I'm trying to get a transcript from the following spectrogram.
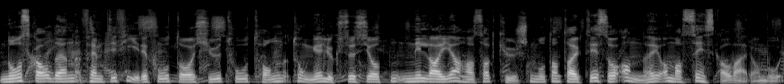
Nå skal den 54 fot og 22 tonn tunge luksusyachten Nilaya ha satt kursen mot Antarktis, og Andøy og Massi skal være om bord.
